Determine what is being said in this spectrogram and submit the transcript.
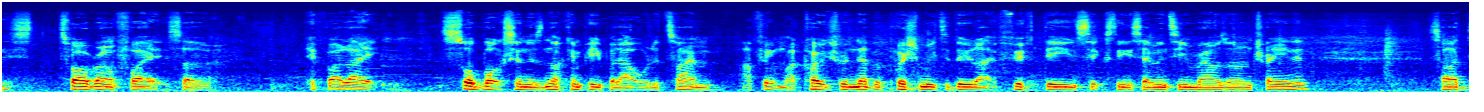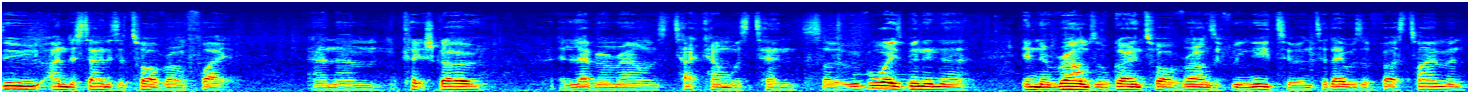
it's 12 round fight. So if I like saw boxing as knocking people out all the time, I think my coach would never push me to do like 15, 16, 17 rounds when I'm training. So I do understand it's a 12 round fight. And um, Klitschko, 11 rounds, Takam was 10. So we've always been in the, in the realms of going 12 rounds if we need to. And today was the first time and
